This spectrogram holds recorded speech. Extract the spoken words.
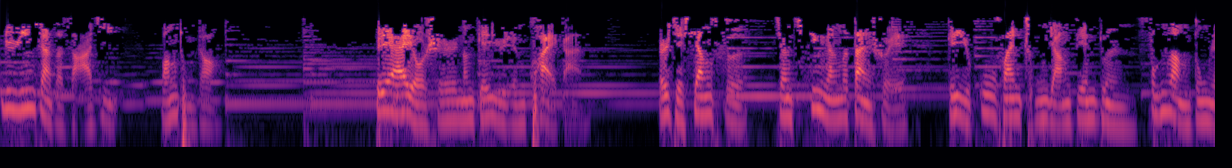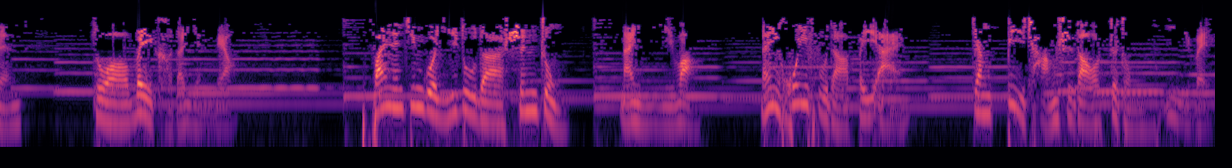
绿荫下的杂技，王统照。悲哀有时能给予人快感，而且相似将清凉的淡水给予孤帆重洋颠顿风浪中人做未可的饮料。凡人经过一度的深重难以遗忘、难以恢复的悲哀，将必尝试到这种意味。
